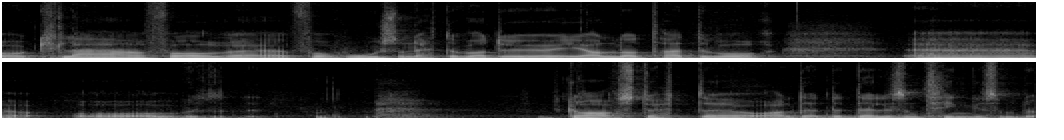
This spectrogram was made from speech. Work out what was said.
og klær for, uh, for hun som nettopp var død i alder 30 år. Eh, og gravstøtte og alt det, det, er liksom ting som du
